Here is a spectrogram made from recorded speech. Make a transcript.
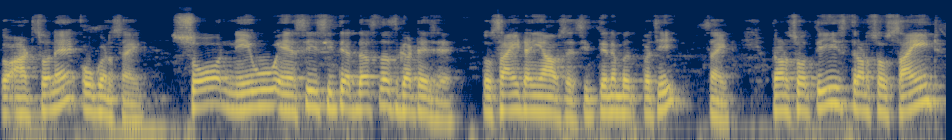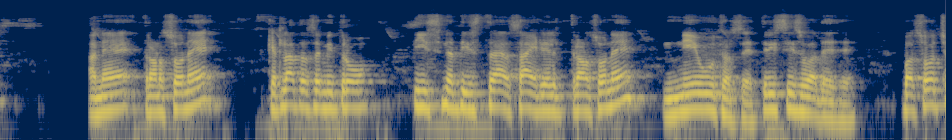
તો આઠસો ને ઓગણસાઠ. સો નેવું એંસી સિત્તેર, દસ દસ ઘટે છે. તો સાહીઠ અહીંયા આવશે, સિત્તેર ને પછી સાહીઠ ત્રણસો ત્રીસ, ત્રણસો સાહીઠ અને ત્રણસો ને કેટલા થશે મિત્રો? ત્રીસ ને ત્રીસ સાહીઠ એટલે ત્રણસો ને નેવું થશે. ત્રીસ ત્રીસ વધે છે. બસો છ,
